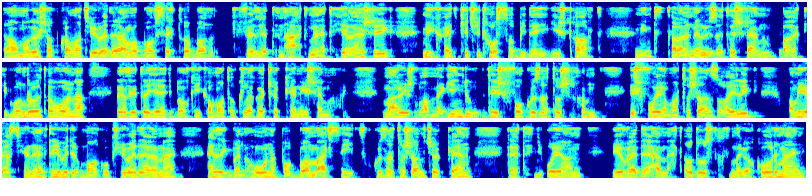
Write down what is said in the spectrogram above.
a magasabb kamatjövedelem a bankszektorban kifejezetten átmeneti jelenség, míg ha egy kicsit hosszabb ideig is tart, mint talán előzetesen bárki gondolta volna, de azért a jegybanki kamatoknak a csökkenése már májusban megindult, és fokozatosan és folyamatosan zajlik, ami azt jelenti, hogy a bankok jövedelme ezekben a hónapokban már szép fokozatosan csökken, tehát egy olyan jövedelmet adóztat meg a kormány,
